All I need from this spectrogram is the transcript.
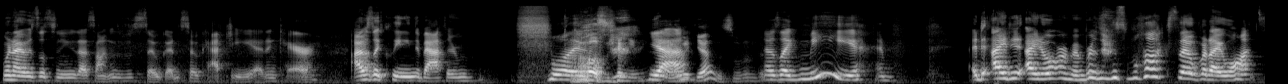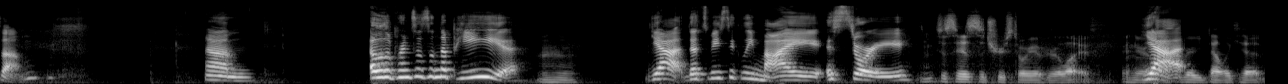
When I was listening to that song, it was so good, so catchy. I didn't care. I was like cleaning the bathroom. While I was, oh, yeah. Like, yeah, this is what I'm doing. I was like, me. And I, I, I don't remember those blocks though, but I want some. Um. Oh, the princess and the pea. Mhm. Yeah, that's basically my story. It just is the true story of your life and your Yeah. like, very delicate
